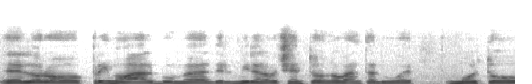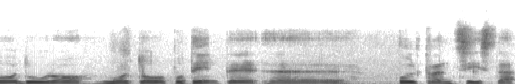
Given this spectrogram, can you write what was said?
Eh, il loro primo album del 1992 molto duro, molto potente, eh, oltranzista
